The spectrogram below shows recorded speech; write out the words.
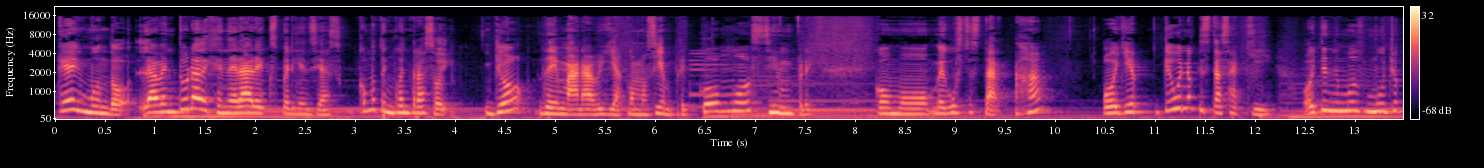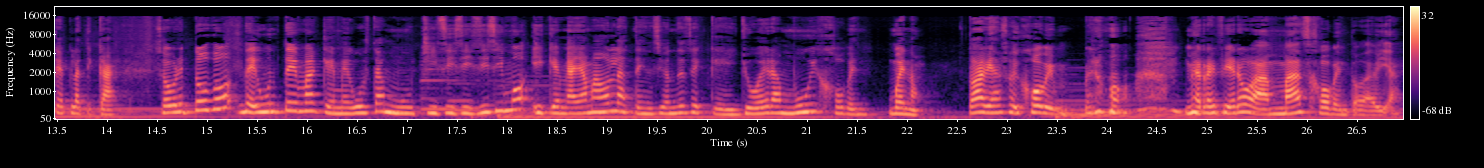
Ok, mundo, la aventura de generar experiencias. ¿Cómo te encuentras hoy? Yo de maravilla, como siempre, como siempre, como me gusta estar. Ajá. Oye, qué bueno que estás aquí. Hoy tenemos mucho que platicar, sobre todo de un tema que me gusta muchísimo y que me ha llamado la atención desde que yo era muy joven. Bueno, todavía soy joven, pero me refiero a más joven todavía.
